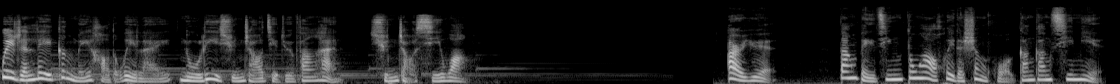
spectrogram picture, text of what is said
为人类更美好的未来努力寻找解决方案，寻找希望。二月，当北京冬奥会的圣火刚刚熄灭，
